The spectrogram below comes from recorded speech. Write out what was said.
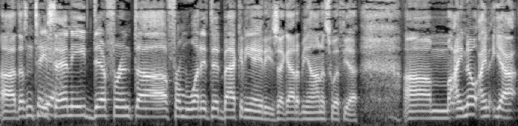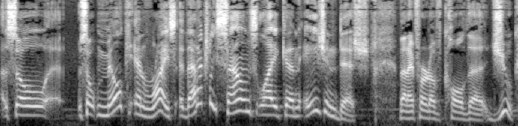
Uh, doesn't taste Yeah. any different uh, from what it did back in the '80s. I got to be honest with you. Um, I know. I, yeah. So. So milk and rice, that actually sounds like an Asian dish that I've heard of called uh, juk,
